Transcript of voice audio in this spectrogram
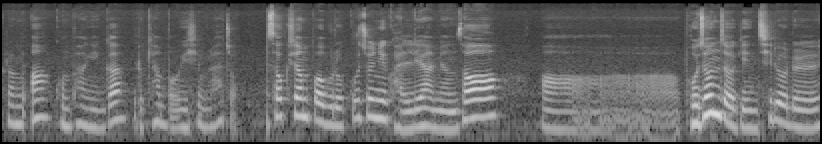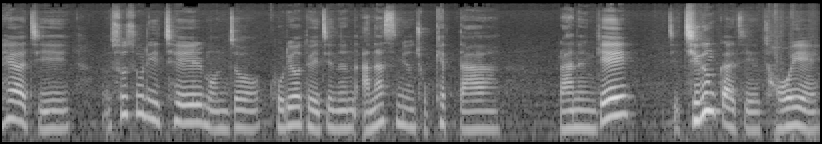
그러면 아 곰팡이인가 이렇게 한번 의심을 하죠. 석션법으로 꾸준히 관리하면서 어, 보존적인 치료를 해야지 수술이 제일 먼저 고려되지는 않았으면 좋겠다라는 게 지금까지 저의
